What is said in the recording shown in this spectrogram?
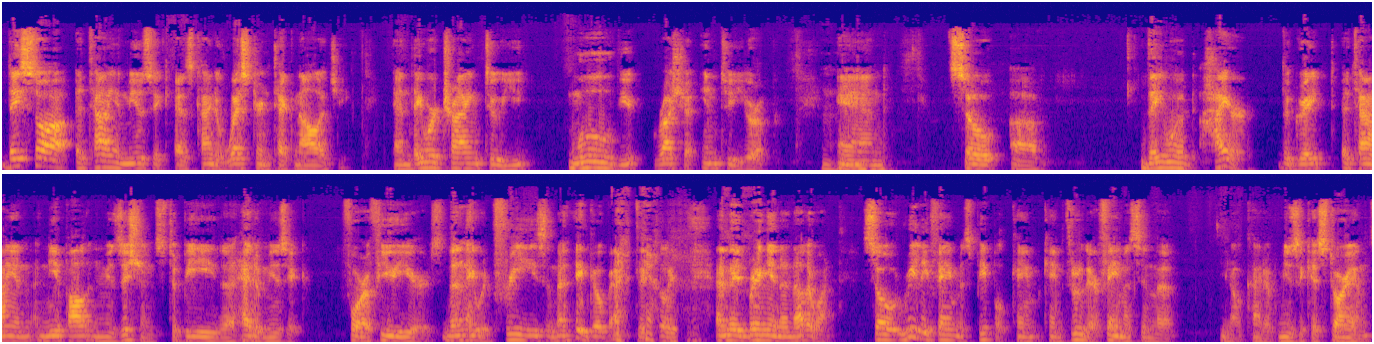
they saw Italian music as kind of Western technology and they were trying to move Russia into Europe. Mm-hmm. And so uh, they would hire the great Italian Neapolitan musicians to be the head of music for a few years. Then they would freeze and then they'd go back to Italy and they'd bring in another one. So really famous people came came through there, famous in the you know kind of music historian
